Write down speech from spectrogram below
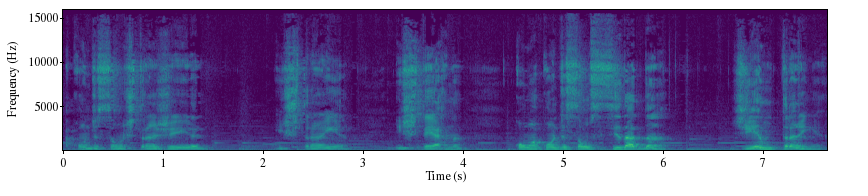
a condição estrangeira, estranha, externa, com a condição cidadã, de entranha,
